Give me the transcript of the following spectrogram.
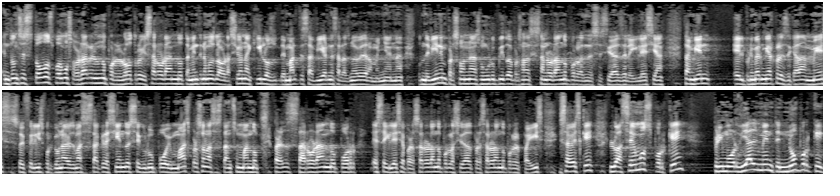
Entonces todos podemos orar el uno por el otro y estar orando. También tenemos la oración aquí los de martes a viernes a las 9 de la mañana, donde vienen personas, un grupito de personas que están orando por las necesidades de la iglesia. También el primer miércoles de cada mes estoy feliz porque una vez más está creciendo ese grupo y más personas se están sumando para estar orando por esta iglesia, para estar orando por la ciudad, para estar orando por el país. ¿Y sabes qué? Lo hacemos porque primordialmente, no porque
